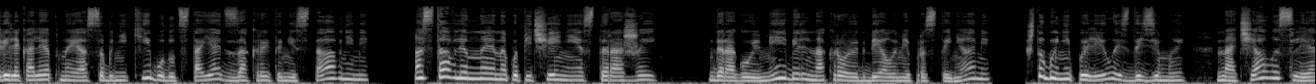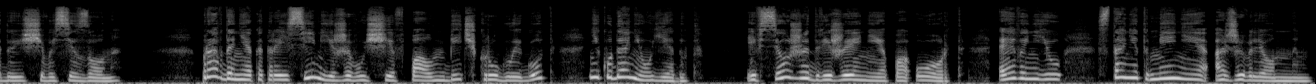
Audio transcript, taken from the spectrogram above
Великолепные особняки будут стоять с закрытыми ставнями, оставленные на попечение сторожей. Дорогую мебель накроют белыми простынями, чтобы не пылилась до зимы, начала следующего сезона. Правда, некоторые семьи, живущие в Палм-Бич круглый год, никуда не уедут. И все же движение по Уорд-Эвенью станет менее оживленным.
